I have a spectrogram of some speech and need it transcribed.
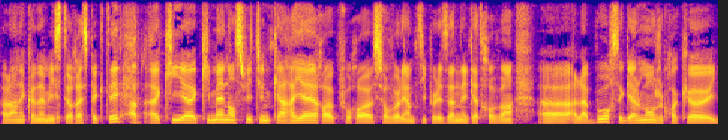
Voilà, un économiste respecté euh, qui, euh, qui mène ensuite une carrière euh, pour euh, survoler un petit peu les années 80 euh, à la bourse également. Je crois qu'il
